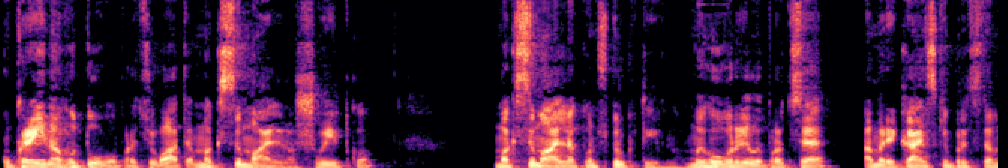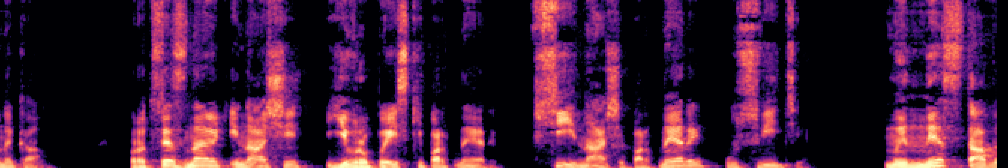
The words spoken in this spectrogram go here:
Україна готова працювати максимально швидко, максимально конструктивно. Ми говорили про це американським представникам. Про це знають і наші європейські партнери, всі наші партнери у світі. Ми не ставимо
